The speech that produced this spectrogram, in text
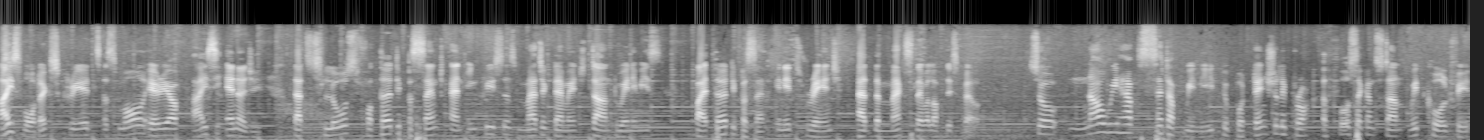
Ice Vortex creates a small area of icy energy that slows for 30% and increases magic damage done to enemies by 30% in its range at the max level of this spell. So now we have the setup we need to potentially proc a 4 second stun with Cold Feet.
